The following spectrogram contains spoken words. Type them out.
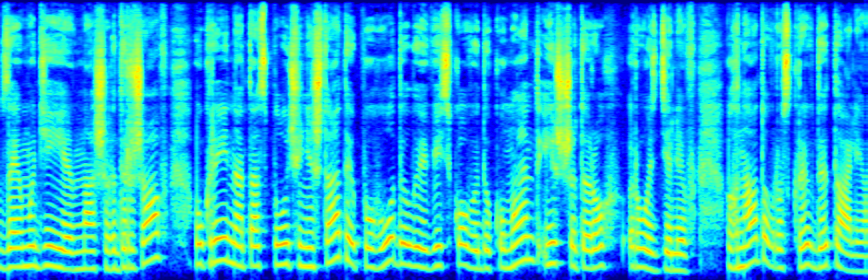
взаємодії наших держав. Україна та Сполучені Штати погодили військовий документ із чотирьох розділів. Гнатов розкрив деталі.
